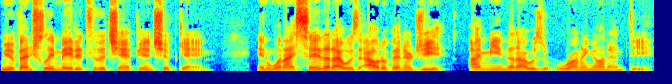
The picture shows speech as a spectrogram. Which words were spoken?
We eventually made it to the championship game. And when I say that I was out of energy, I mean that I was running on empty.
